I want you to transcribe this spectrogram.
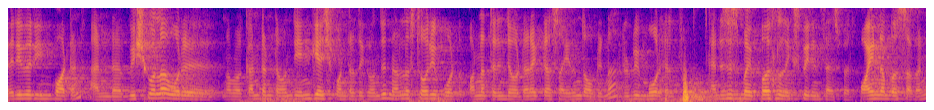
very very important and விஷுவலாக ஒரு நம்ம கண்டென்ட்டை வந்து என்கேஜ் பண்ணுறதுக்கு வந்து நல்ல ஸ்டோரி போர்ட் பண்ண தெரிஞ்ச ஒரு டேரக்டர்ஸாக இருந்தோம் அப்படின்னா it be more helpful and this is my personal experience as well point number seven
